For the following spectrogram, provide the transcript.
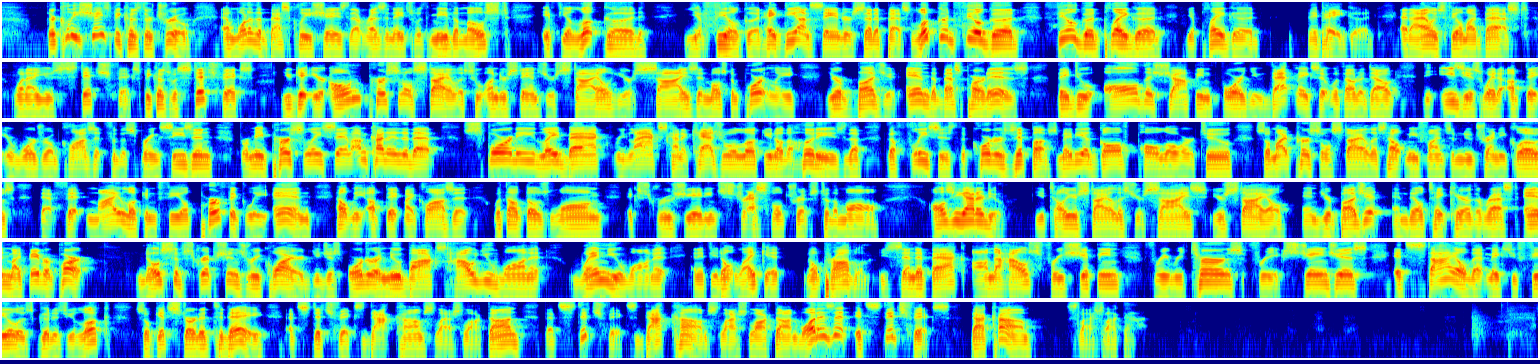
they're cliches because they're true. And one of the best cliches that resonates with me the most, if you look good, you feel good. Hey, Deion Sanders said it best. Look good, feel good, feel good, play good. You play good, they pay good. And I always feel my best when I use Stitch Fix because with Stitch Fix, you get your own personal stylist who understands your style, your size, and most importantly, your budget. And the best part is, they do all the shopping for you. That makes it, without a doubt, the easiest way to update your wardrobe closet for the spring season. For me personally, Sam, I'm kind of into that sporty, laid back, relaxed, kind of casual look. You know, the hoodies, the the fleeces, the quarter zip ups, maybe a golf polo or two. So my personal stylist helped me find some new trendy clothes that fit my look and feel perfectly and helped me update my closet without those long, excruciating, stressful trips to the mall. All you got to do, you tell your stylist your size, your style, and your budget, and they'll take care of the rest. And my favorite part, no subscriptions required. You just order a new box how you want it, when you want it. And if you don't like it, no problem. You send it back on the house, free shipping, free returns, free exchanges. It's style that makes you feel as good as you look. So get started today at stitchfix.com slash locked on. That's stitchfix.com slash locked on. What is it? It's stitchfix.com slash locked on.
